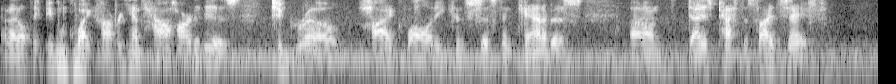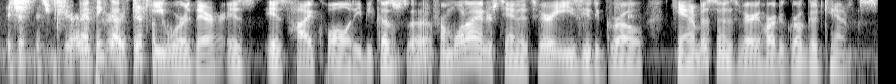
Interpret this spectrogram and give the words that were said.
And I don't think people Mhm. quite comprehend how hard it is to grow high quality, consistent cannabis um, that is pesticide safe. It's just, it's very, I think very that's the key word there is is high quality because uh, from what I understand, it's very easy to grow cannabis and it's very hard to grow good cannabis.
